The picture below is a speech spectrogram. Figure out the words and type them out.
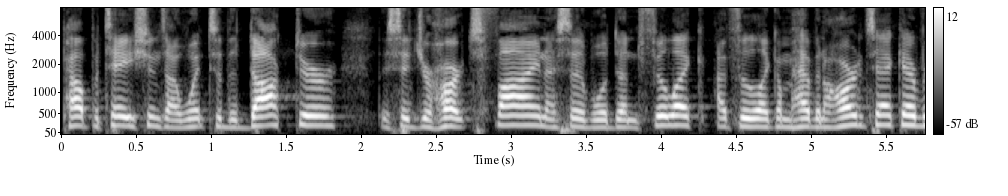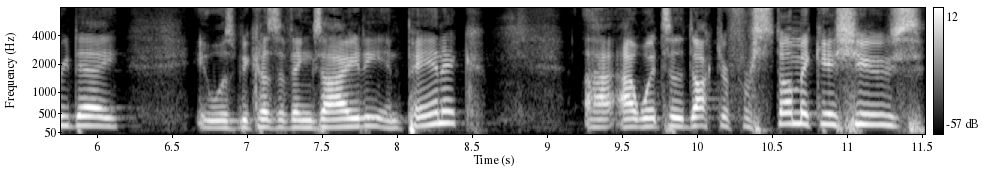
palpitations. I went to the doctor. They said, Your heart's fine. I said, Well, it doesn't feel like I feel like I'm having a heart attack every day. It was because of anxiety and panic. I went to the doctor for stomach issues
